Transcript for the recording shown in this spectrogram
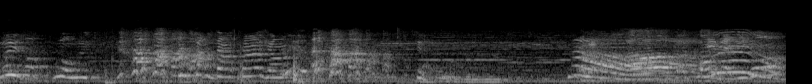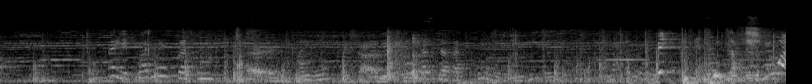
Mais ils ont- non, mais tu parles d'un singe, hein Ah, bah, quand Eh ben, même. dis donc. Ah, il est pas bon, ce patron. Lâchez-moi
